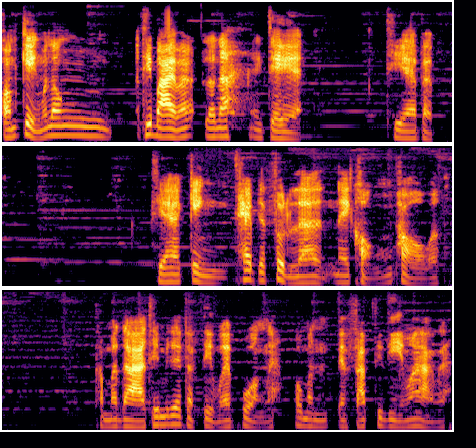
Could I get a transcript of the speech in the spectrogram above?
ความเก่งมันต้องอธิบายมาแล้วนะเอ็งเจเทียแบบ เทียเก่งแทบจะสุดแล้วในของเผ่าธรรมดาที่ไม่ได้สติไว้ป่วงนะ เพราะมันเป็นซับที่ดีมากนะ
